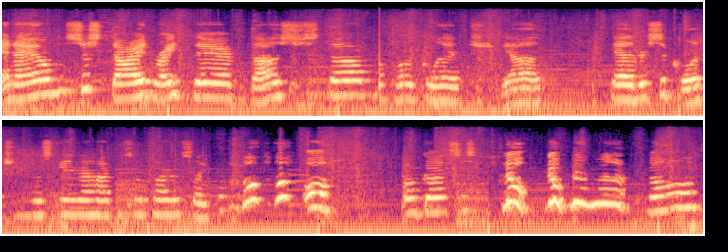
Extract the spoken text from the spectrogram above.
And I almost just died right there, but that was just um, a glitch. Yeah, yeah, there's a glitch in this game that happens sometimes. Like, oh, oh, oh, oh god, no, no, no, no, no,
